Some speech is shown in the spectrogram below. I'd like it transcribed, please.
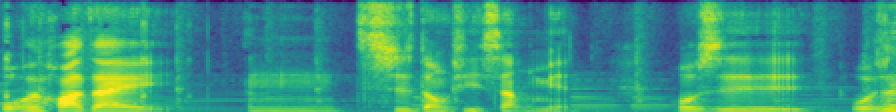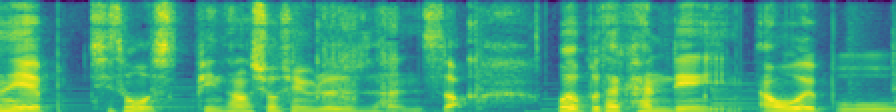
我会花在。嗯，吃东西上面，或是我甚至也，其实我平常休闲娱乐就是很少，我也不太看电影，啊，我也不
